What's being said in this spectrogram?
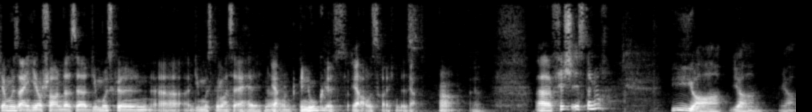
der muss eigentlich auch schauen, dass er die Muskeln, äh, die Muskelmasse erhält ne? ja. und genug ist, ja. ausreichend ist. Ja. Äh, Fisch isst du noch? Ja, ja, ja.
